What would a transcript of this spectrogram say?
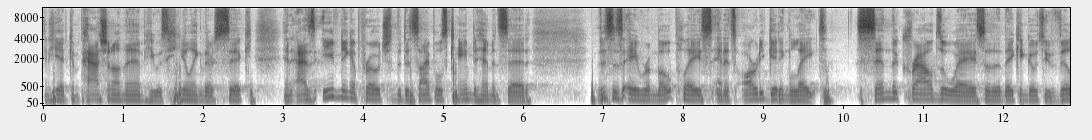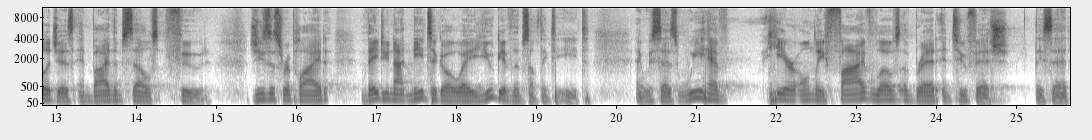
and he had compassion on them. He was healing their sick. And as evening approached, the disciples came to him and said, this is a remote place and it's already getting late. Send the crowds away so that they can go to villages and buy themselves food. Jesus replied, They do not need to go away. You give them something to eat. And he says, We have here only five loaves of bread and two fish. They said,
